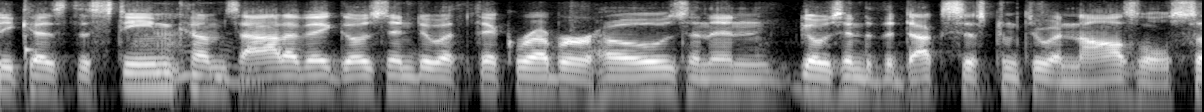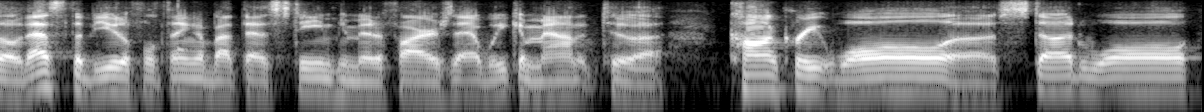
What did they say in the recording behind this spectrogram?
because the steam comes Oh. out of it, goes into a thick rubber hose, and then goes into the duct system through a nozzle. So that's the beautiful thing about that steam humidifier is that we can mount it to a concrete wall, a stud wall,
